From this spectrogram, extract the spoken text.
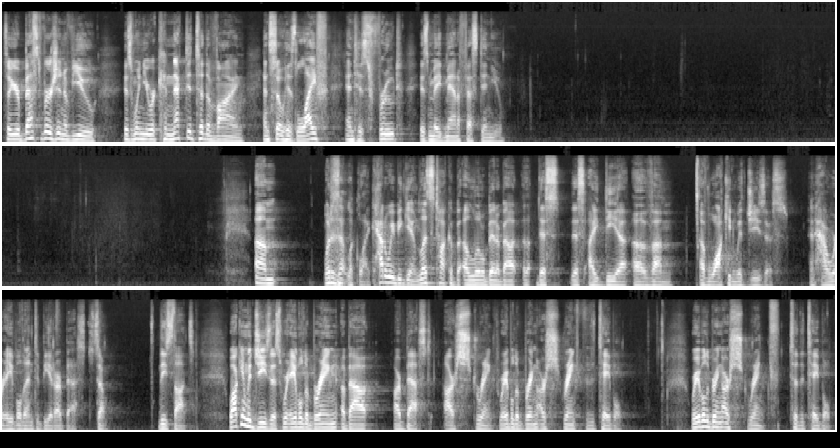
So your best version of you is when you are connected to the vine, and so his life and his fruit is made manifest in you. Um, what does that look like? How do we begin? Let's talk a little bit about uh, this, this idea of, um, of walking with Jesus and how we're able then to be at our best. So, these thoughts. Walking with Jesus, we're able to bring about our best, our strength. We're able to bring our strength to the table. We're able to bring our strength to the table.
